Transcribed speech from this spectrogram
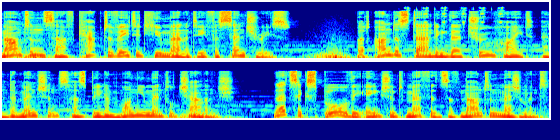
Mountains have captivated humanity for centuries, but understanding their true height and dimensions has been a monumental challenge. Let's explore the ancient methods of mountain measurement.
